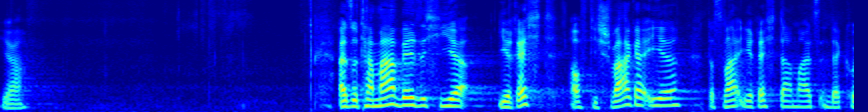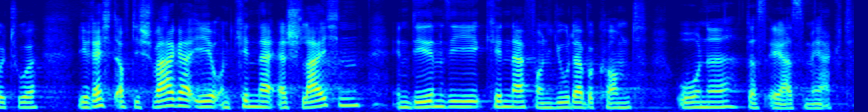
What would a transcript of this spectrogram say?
ja. Also Tamar will sich hier ihr Recht auf die Schwagerehe, das war ihr Recht damals in der Kultur, ihr Recht auf die Schwagerehe und Kinder erschleichen, indem sie Kinder von Judah bekommt, ohne dass er es merkt.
